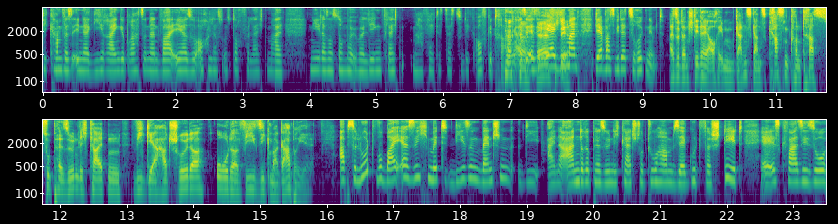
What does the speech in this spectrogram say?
die Kampfesenergie reingebracht, sondern war eher so, ach, lass uns doch vielleicht mal, nee, lass uns doch mal überlegen, vielleicht, ah, vielleicht ist das zu dick aufgetragen. Also er ist Ja, eher verstehe. jemand, der was wieder zurücknimmt. Also dann steht er ja auch im ganz, ganz krassen Kontrast zu Persönlichkeiten wie Gerhard Schröder oder wie Sigmar Gabriel. Absolut, wobei er sich mit diesen Menschen, die eine andere Persönlichkeitsstruktur haben, sehr gut versteht. Er ist quasi so,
